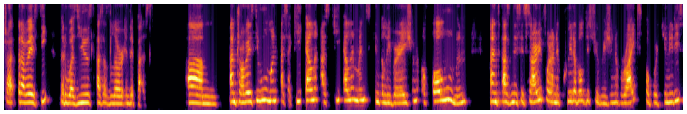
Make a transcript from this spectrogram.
tra travesti that was used as a slur in the past. Um, and travesti women as a key as key elements in the liberation of all women and as necessary for an equitable distribution of rights, opportunities,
